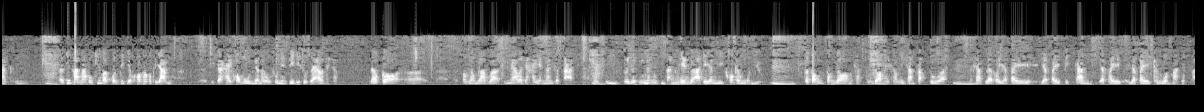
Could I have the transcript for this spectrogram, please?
มากขึ้นค่ะเอ่อที่ผ่านมาผมคิดว่าคนที่เกี่ยวข้องเขาก็พยายามเอ่อที่จะให้ข้อมูลกับนักลงทุนอย่างดีที่สุดแล้วนะครับ แล้วก็เอ่อต้องยอมรับว่าถึงแม้ว่าจะให้อย่างนั้นก็ตามนักลงทุนโดยเฉพาะยิ่งนักลงทุนต่างประเทศก็อาจจะยังมีข้อกังวลอยู่อืมก็ต้องต้องยอมครับ ต้องยอมให้เขามีการปรับตัวอืมนะครับ แล้วก็อย่าไป อย่าไปปิดกั้น อย่าไป อย่าไปกังวลมากเกินไป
